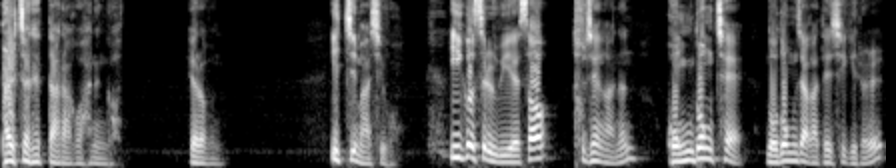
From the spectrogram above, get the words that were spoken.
발전했다라고 하는 것. 여러분, 잊지 마시고 이것을 위해서 투쟁하는 공동체 노동자가 되시기를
